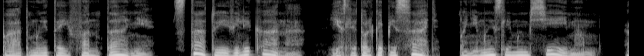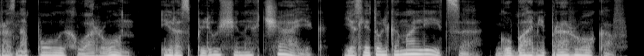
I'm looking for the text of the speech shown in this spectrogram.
по отмытой фонтане статуи великана, если только писать по немыслимым сеймам разнополых ворон и расплющенных чаек, если только молиться губами пророков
